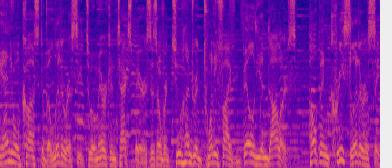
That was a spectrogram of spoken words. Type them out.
The annual cost of illiteracy to American taxpayers is over $225 billion. Help increase literacy,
